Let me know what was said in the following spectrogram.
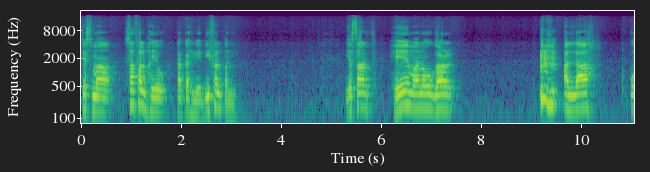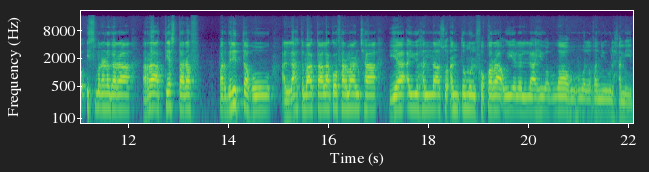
تمام سفل بھو تہلے بفل پا یاد ہانو گڑ کو اسمرن کرا رسطرف پروتھ ہو۔ اللہ تباک کو فرمان چھا، یا ایوہ الناس انتم الفقراء یلاللہ واللہ هو الغنی الحمید۔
